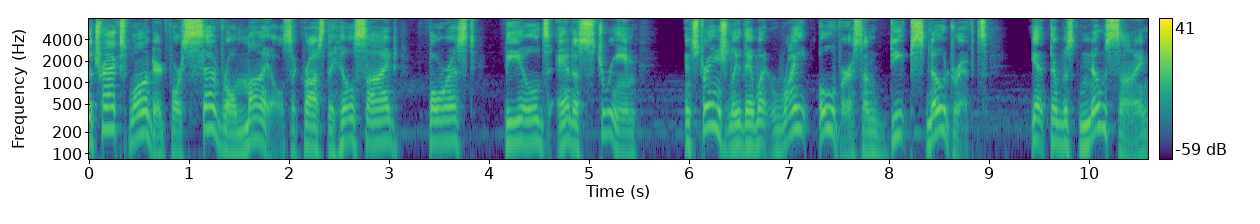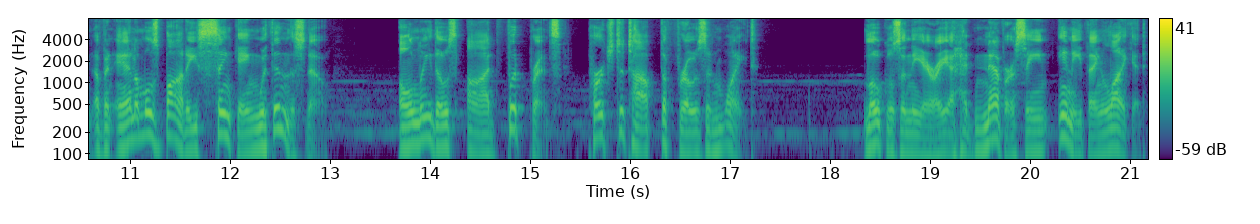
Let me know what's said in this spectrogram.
The tracks wandered for several miles across the hillside, forest, fields, and a stream, and strangely they went right over some deep snowdrifts, yet there was no sign of an animal's body sinking within the snow. Only those odd footprints perched atop the frozen white. Locals in the area had never seen anything like it,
